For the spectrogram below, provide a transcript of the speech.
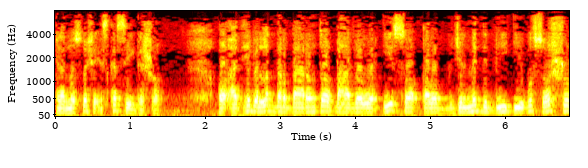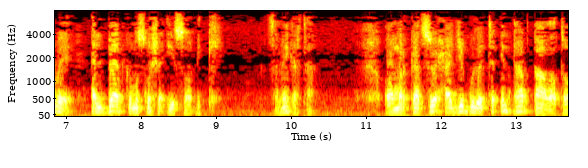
Inaad musqusha iska sii gasho oo aad hebel la dardaarantood dhahdo war ii soo qabo jalmada biyo iigu soo shube albaabka musqusha iisoo dhig. Samayn kartaa oo markaad soo xaajo gudato intaad qaadato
